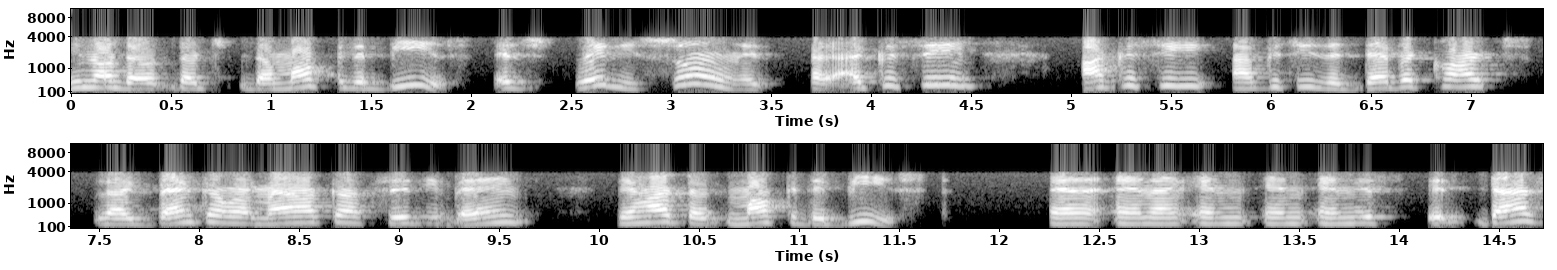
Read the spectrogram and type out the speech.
you know the the the mark of the beast is really soon. It, I, could see, I could see, I could see the debit cards like Bank of America, Citibank. They have the mark of the beast, and and and and and it's it, that's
